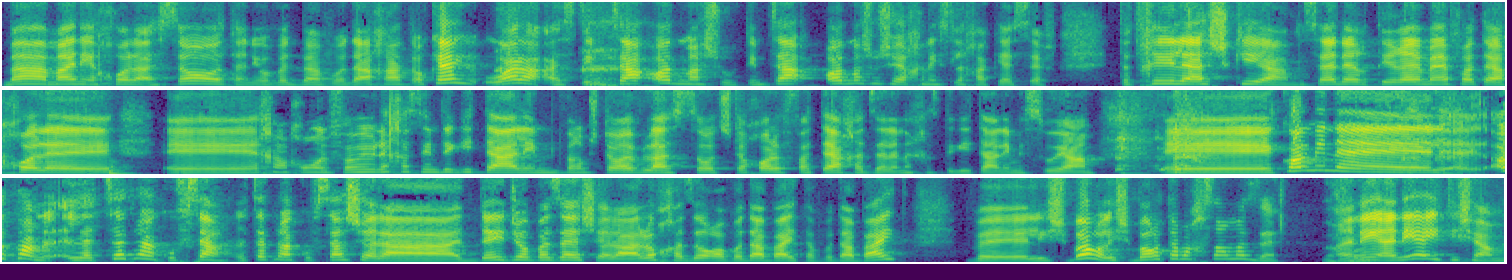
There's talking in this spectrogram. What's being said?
מה, מה אני יכול לעשות? אני עובד בעבודה אחת. אוקיי, וואלה, אז תמצא עוד משהו, תמצא עוד משהו שיכניס לך כסף. תתחיל להשקיע, בסדר? תראה מאיפה אתה יכול, אה, אה, איך אנחנו אומרים, לפעמים נכסים דיגיטליים, דברים שאתה אוהב לעשות, שאתה יכול לפתח את זה לנכס דיגיטלי מסוים. אה, כל מיני, עוד פעם, לצאת מהקופסה, לצאת מהקופסה של הדיי ג'וב הזה, של ההלוך חזור, עבודה בית, עבודה בית, ולשבור, לשבור את המחסום הזה. נכון. אני, אני הייתי שם,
